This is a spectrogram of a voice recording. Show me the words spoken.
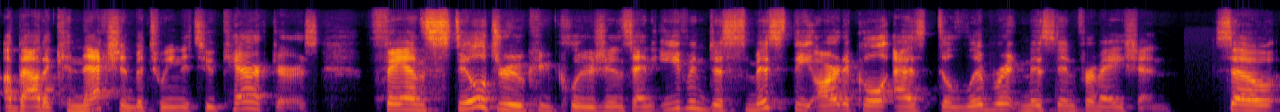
about a connection between the two characters. Fans still drew conclusions and even dismissed the article as deliberate misinformation. So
